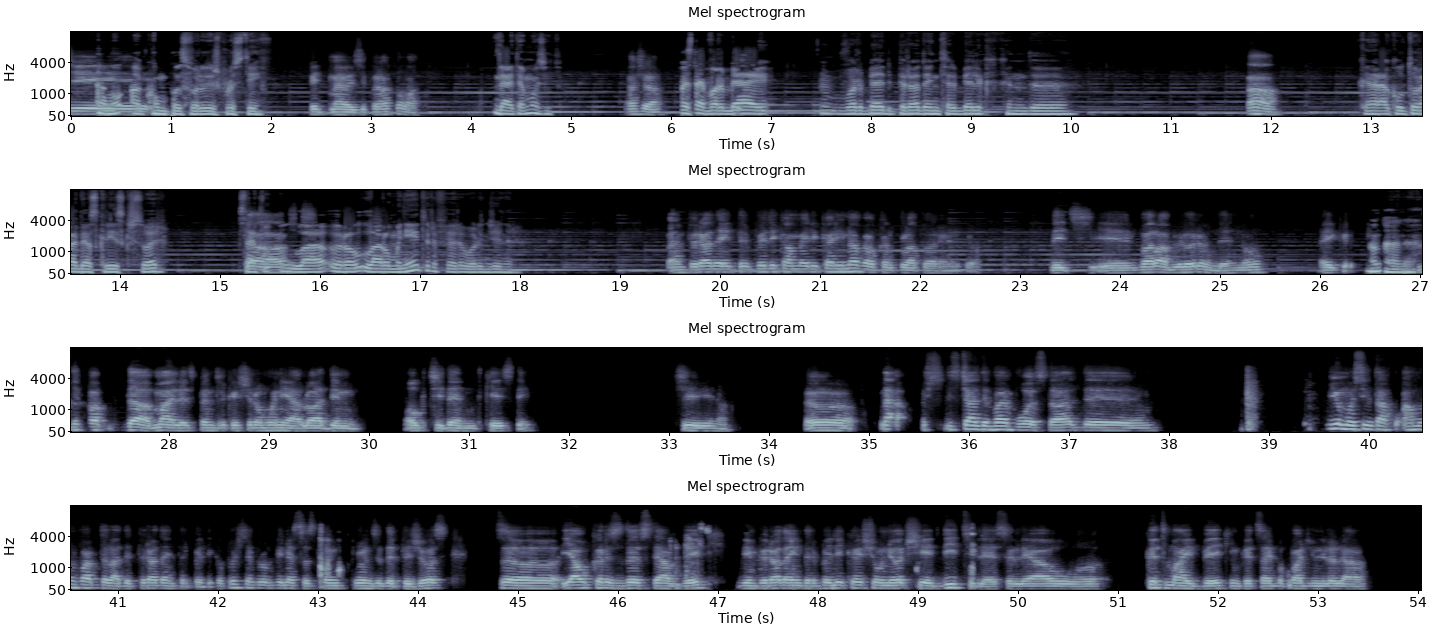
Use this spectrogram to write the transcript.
Și... Am, acum poți să vorbești prostii. Păi, mai auzit până acum? Da, te-am auzit. Așa. Păi stai, vorbeai, vorbeai de perioada interbelică când, uh, A, când era cultura de a scrie scrisori? Stai, Da. tu la, la România te referi ori în genere? în perioada interbelică americanii nu aveau calculatoare încă. Deci e valabil oriunde, nu? Adică, Nu, da, da. de fapt, da, mai ales pentru că și România a luat din Occident chestii. Și, na. Uh, da, ziceam de vibe-ul ăsta, de... Eu mă simt acum, am un vibe de la de perioada interbelică. Pur și simplu vine să strâng frunze de pe jos, să iau cărți de astea vechi din perioada interbelică și uneori și edițiile să le iau uh, cât mai vechi, încât să aibă paginile alea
